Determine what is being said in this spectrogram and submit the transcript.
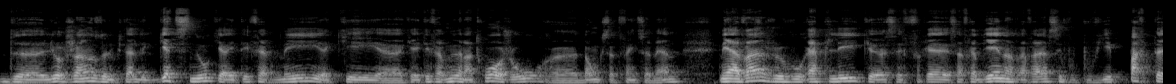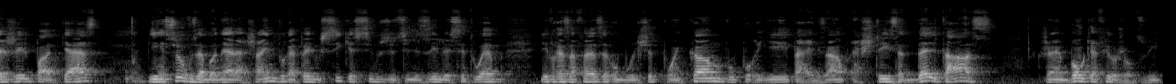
de l'urgence de l'hôpital de Gatineau qui a été fermé, qui, est, qui a été fermé pendant trois jours, donc cette fin de semaine. Mais avant, je veux vous rappeler que ça ferait, ça ferait bien notre affaire si vous pouviez partager le podcast Bien sûr, vous abonner à la chaîne. Je vous rappelle aussi que si vous utilisez le site web lesvraiesaffaires vous pourriez, par exemple, acheter cette belle tasse. J'ai un bon café aujourd'hui.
